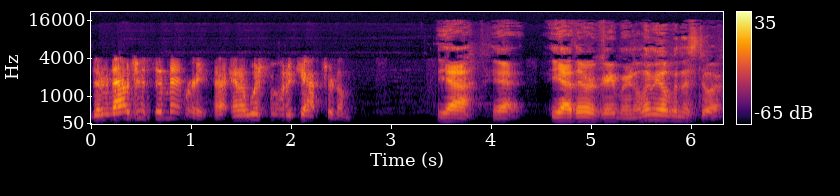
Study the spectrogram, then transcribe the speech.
that are now just in memory, Uh, and I wish we would have captured them. yeah yeah yeah. They were a great marine. Let me open this door.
